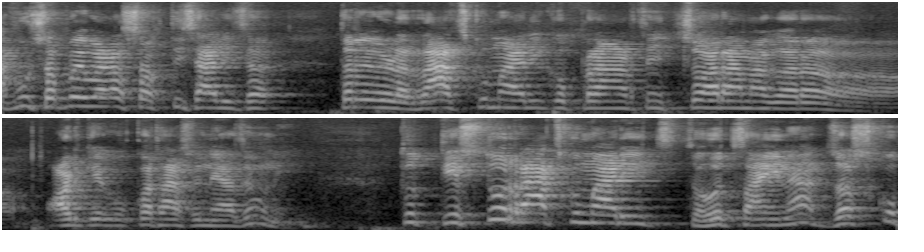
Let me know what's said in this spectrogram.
आफू सबैबाट शक्तिशाली छ तर एउटा राजकुमारीको प्राण चाहिँ चरामा गएर अड्केको कथा सुनेको छौँ नि। त्यो त्यस्तो राजकुमारी हो चाइना जसको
